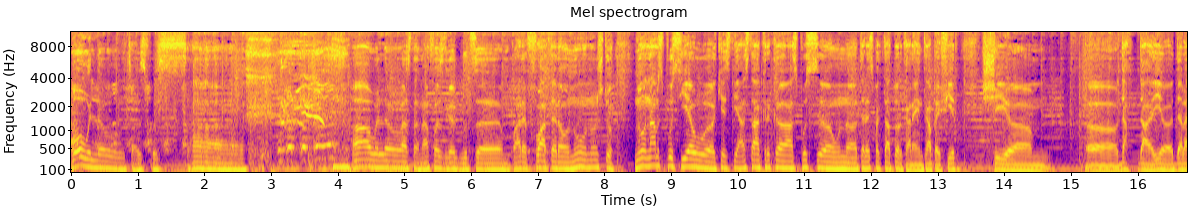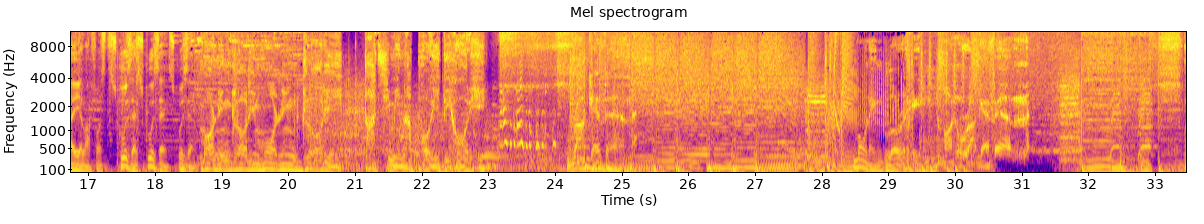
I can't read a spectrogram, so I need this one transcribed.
Ouleu, ce-am spus. Ah. Aoleu, asta n-a fost drăguță. Îmi pare foarte rău. Nu, nu știu. Nu, n-am spus eu uh, chestia asta. Cred că a spus uh, un uh, telespectator Care a intrat pe fir Și uh, Uh, da, da, e, de la el a fost. Scuze, scuze, scuze. Morning Glory, Morning Glory Dați-mi înapoi, dihori Rock FM. Morning Glory on Rock FM.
